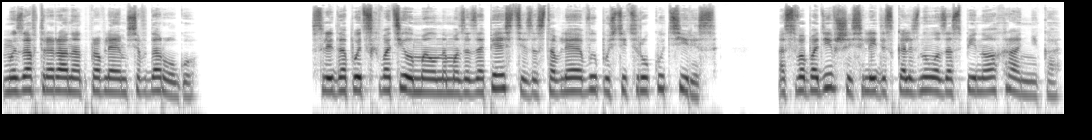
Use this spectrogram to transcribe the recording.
Мы завтра рано отправляемся в дорогу». Следопыт схватил Мелнама за запястье, заставляя выпустить руку Тирис. Освободившись, леди скользнула за спину охранника.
